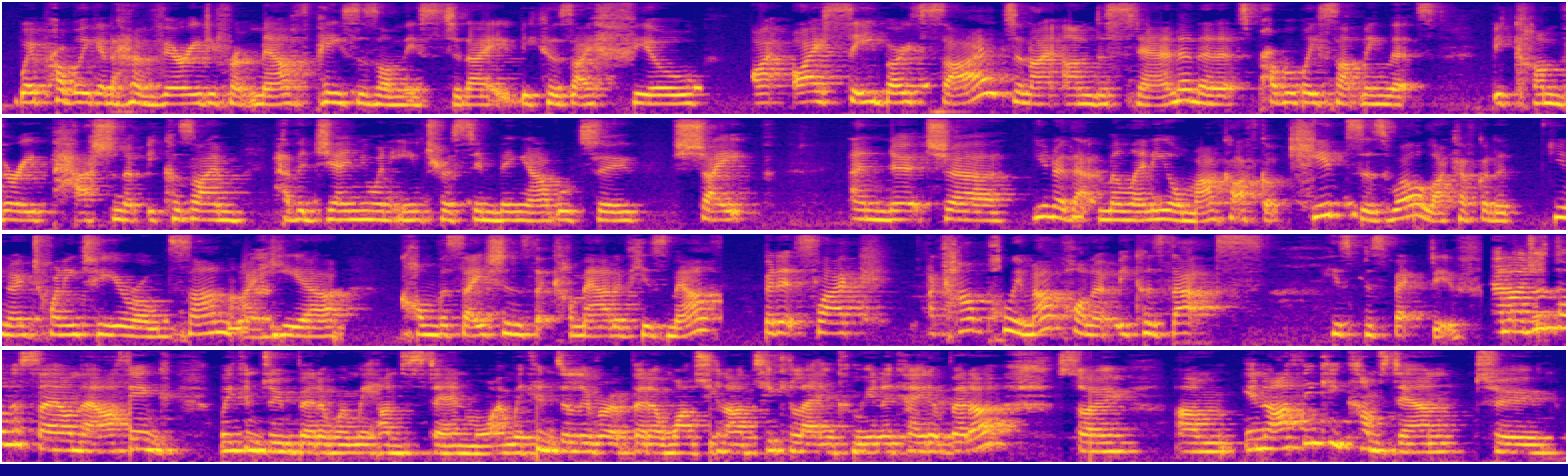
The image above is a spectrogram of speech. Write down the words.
we're probably going to have very different mouthpieces on this today because I feel I, I see both sides and I understand it, and it's probably something that's become very passionate because I'm have a genuine interest in being able to shape and nurture, you know, that millennial market. I've got kids as well. Like I've got a, you know, 22 year old son. I hear conversations that come out of his mouth, but it's like I can't pull him up on it because that's his perspective. And I just want to say on that, I think we can do better when we understand more and we can deliver it better once you can articulate and communicate it better. So, um, you know, I think it comes down to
